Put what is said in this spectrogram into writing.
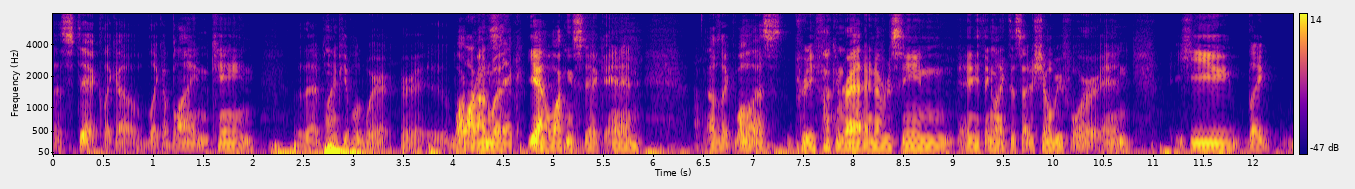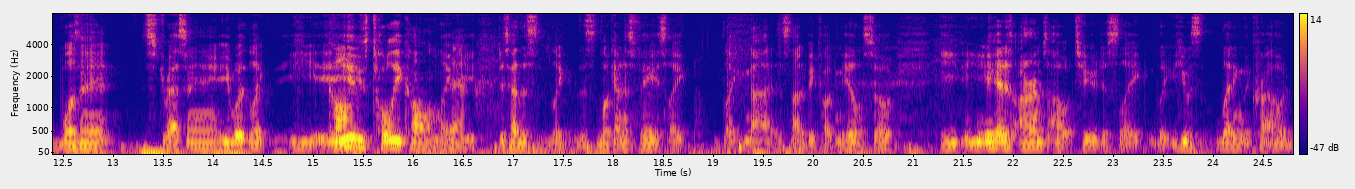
a, a stick like a like a blind cane that blind people would wear or uh, walk Walking around with. stick. Yeah, a walking stick, and I was like, "Whoa, that's pretty fucking rad! I never seen anything like this at a show before." And he like wasn't stressing. He was like he Calm. he was totally calm. Like Yeah. he just had this like this look on his face, like like not it's not a big fucking deal. So he, he had his arms out too, just like like he was letting the crowd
